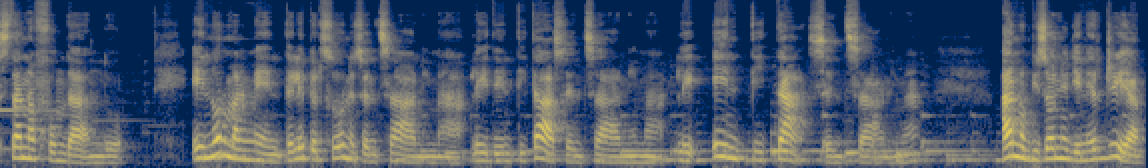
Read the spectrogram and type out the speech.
stanno affondando e normalmente le persone senza anima, le identità senza anima, le entità senza anima hanno bisogno di energia,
